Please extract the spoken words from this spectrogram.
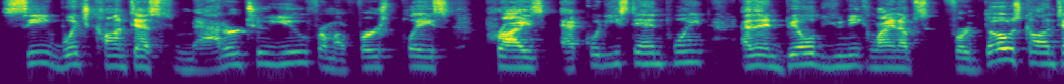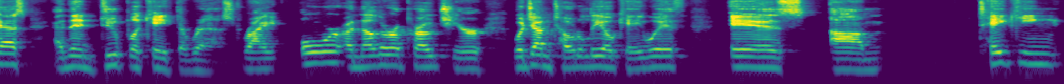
see which contests matter to you from a first place prize equity standpoint, and then build unique lineups for those contests and then duplicate the rest, right? Or another approach here, which I'm totally okay with, is um, taking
